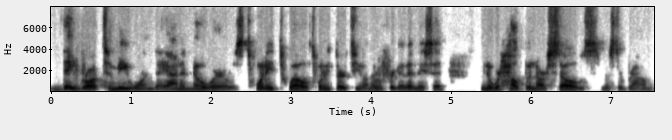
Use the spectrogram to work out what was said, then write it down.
they brought to me one day out of nowhere, it was 2012, 2013, I'll never forget it. And they said, you know, we're helping ourselves, Mr. Brown,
